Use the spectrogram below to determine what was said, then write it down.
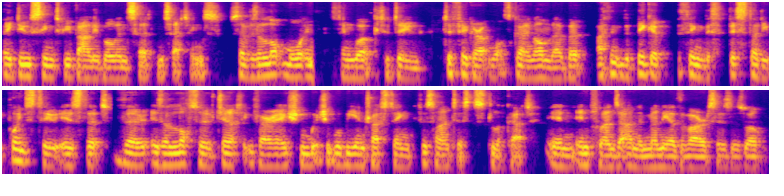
they do seem to be valuable in certain settings. So there's a lot more interesting work to do to figure out what's going on there. But I think the bigger thing this, this study points to is that there is a lot of genetic variation which it will be interesting for scientists to look at in influenza and in many other viruses as well.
